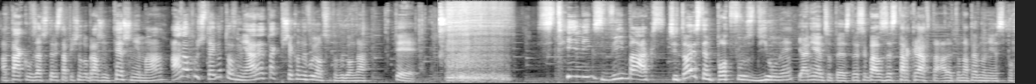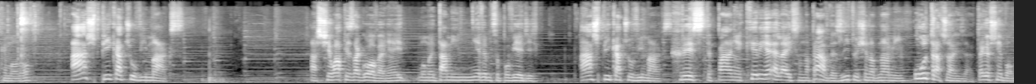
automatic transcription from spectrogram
Ataków za 450 obrażeń też nie ma, ale oprócz tego to w miarę tak przekonywująco to wygląda. Ty. Steelix V-Bucks. Czy to jest ten potwór z Duny? Ja nie wiem co to jest, to jest chyba ze StarCrafta, ale to na pewno nie jest z Pokémonów. Aż Pikachu V-Max. Aż się łapie za głowę, nie? I momentami nie wiem co powiedzieć. Aż Pikachu VMAX. Chryste, panie, Kyrie Eleison, naprawdę, zlituj się nad nami. Ultra Charizard, tego już nie było.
